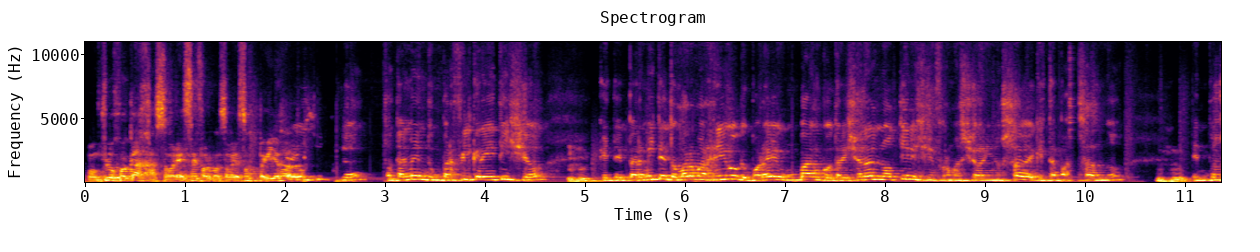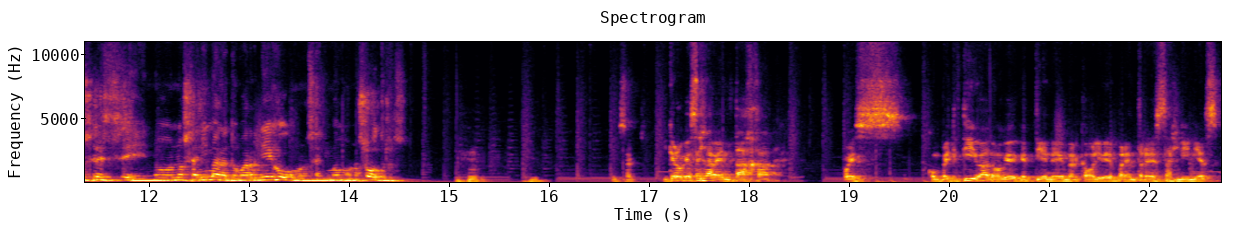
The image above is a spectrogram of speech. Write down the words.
un flujo de caja sobre, ese, sobre esos pequeños datos. Totalmente, un perfil crediticio que te permite tomar más riesgo que por ahí un banco tradicional no tiene esa información y no sabe qué está pasando. Entonces eh, no, no, se animan a tomar riesgo como nos animamos nosotros. Exacto. Y creo que esa es la ventaja pues, competitiva que, que, tiene Mercado Libre para entrar en estas líneas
